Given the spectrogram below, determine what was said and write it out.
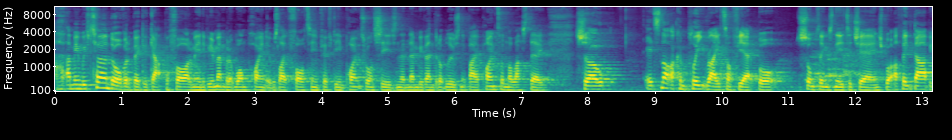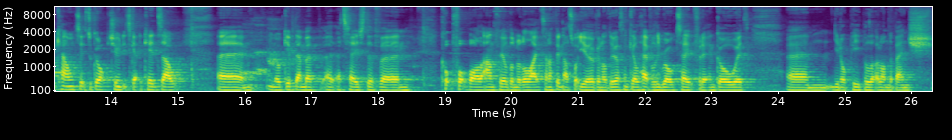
I mean, we've turned over a bigger gap before. I mean, if you remember at one point, it was like 14, 15 points one season, and then we've ended up losing it by a point on the last day. So it's not a complete write off yet, but some things need to change. But I think Derby County, it's a good opportunity to get the kids out, um, you know, give them a, a, taste of um, cup football at Anfield under the lights. And I think that's what Jurgen will do. I think he'll heavily rotate for it and go with um, you know, people that are on the bench,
